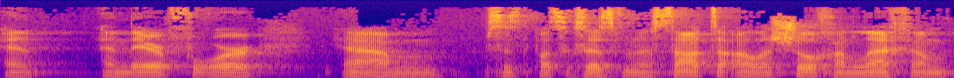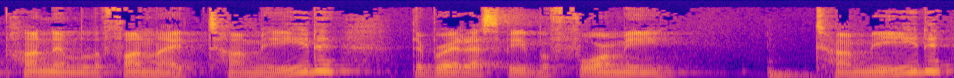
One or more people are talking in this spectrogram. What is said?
and and therefore. Um, since the pasuk says "V'nasata ala shulchan lechem panim lefanai tamid," the bread has to be before me tamid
